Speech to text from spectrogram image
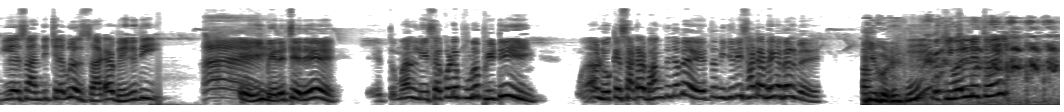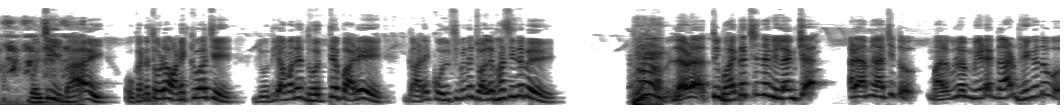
গিয়ে শান্তির ছেলেগুলো শাটার ভেঙে দিই। এই মেরেছে রে। তোমার নেশা করে পুরো ফিটিং। লোকে শাটার ভাঙতে যাবে তো নিজেরই শাটার ভেঙে ফেলবে। কি বললি তুই? বলছি ভাই ওখানে তো ওরা অনেক কেউ আছে। যদি আমাদের ধরতে পারে গাড়ে কলসি বেঁধে জলে ভাসিয়ে দেবে। হুম। লেওড়া তুই ভয় করছিস নাকি ল্যাংচা? আরে আমি আছি তো। মালগুলো মেরে গাড় ভেঙে দেবো।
